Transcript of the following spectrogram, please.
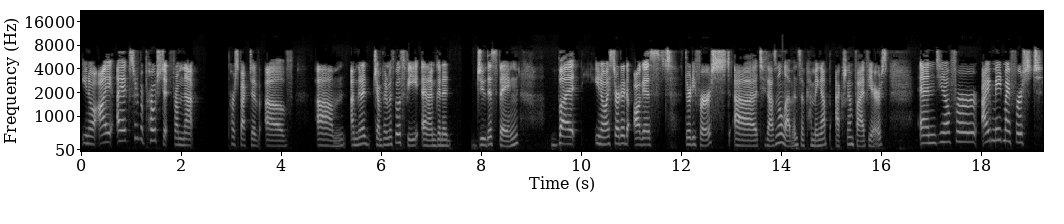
you know, I I sort of approached it from that perspective of um, I'm going to jump in with both feet and I'm going to do this thing. But you know, I started August 31st, uh, 2011, so coming up actually on five years. And you know, for I made my first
